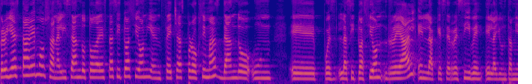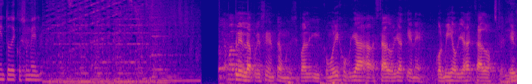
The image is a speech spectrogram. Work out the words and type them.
pero ya estaremos analizando toda esta situación y en fechas próximas dando un eh, pues la situación real en la que se recibe el ayuntamiento de Cozumel. Muy amable la presidenta municipal y como dijo ya ha estado, ya tiene colmillo, ya ha estado en,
